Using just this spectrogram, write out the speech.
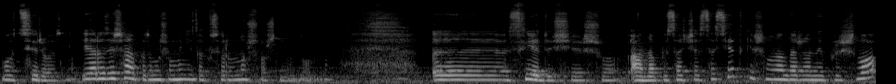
Вот серьезно. Я разрешаю, потому что мне так все равно, что ж неудобно. Е, следующее, що. А, написати ще сусідки, що вона навіть не прийшла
